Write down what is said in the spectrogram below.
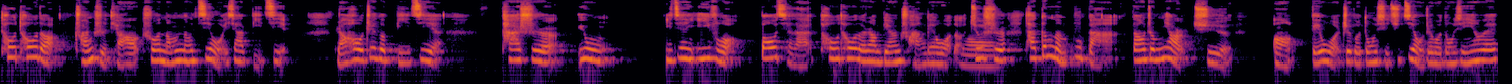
偷偷的传纸条，说能不能借我一下笔记，然后这个笔记，她是用一件衣服。包起来，偷偷的让别人传给我的，就是她根本不敢当着面儿去，嗯，给我这个东西，去借我这个东西，因为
